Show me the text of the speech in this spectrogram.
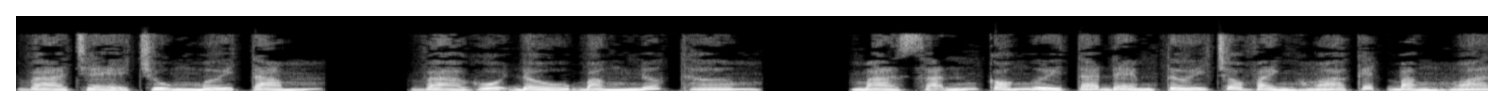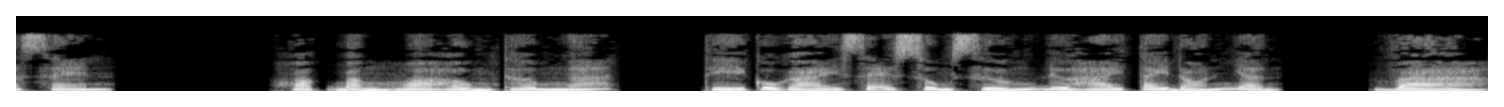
và trẻ trung mới tắm, và gội đầu bằng nước thơm, mà sẵn có người ta đem tới cho vành hoa kết bằng hoa sen, hoặc bằng hoa hồng thơm ngát, thì cô gái sẽ sung sướng đưa hai tay đón nhận, và,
